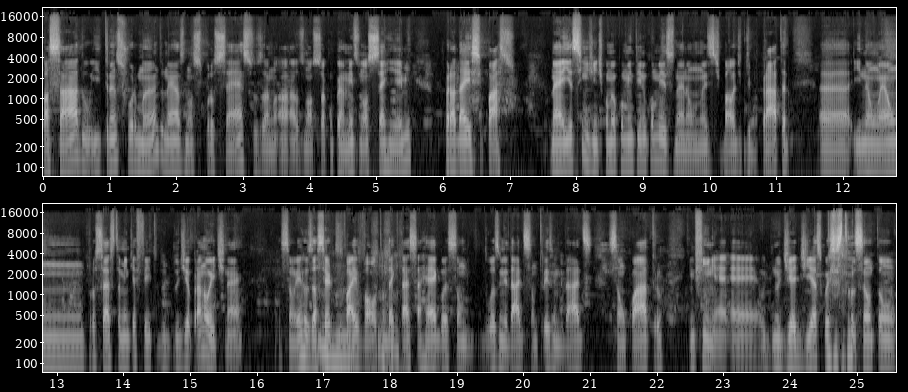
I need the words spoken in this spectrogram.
passado e transformando né, os nossos processos, a, a, os nossos acompanhamentos, o nosso CRM, para dar esse passo. Né? E assim, gente, como eu comentei no começo, né, não, não existe bala de, de prata uh, e não é um processo também que é feito do, do dia para a noite, né? São erros, acertos, uhum. vai e volta, onde é que está essa régua? São duas unidades, são três unidades, são quatro. Enfim, é, é, no dia a dia as coisas não são tão,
